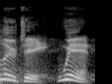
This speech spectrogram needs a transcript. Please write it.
Blue team, win.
